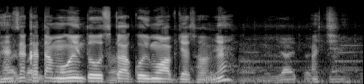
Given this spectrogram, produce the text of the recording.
भैंसा खत्म हो गई तो उसका कोई मुआवजा समझे हाँ, तो अच्छा। अच्छा है।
